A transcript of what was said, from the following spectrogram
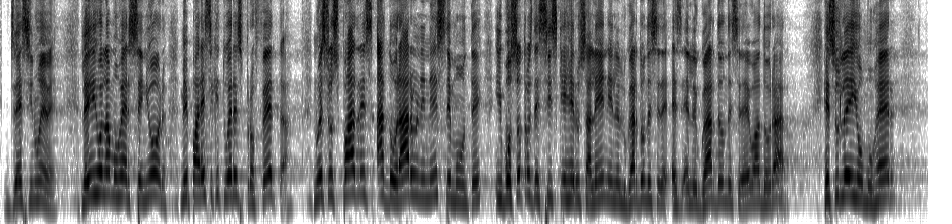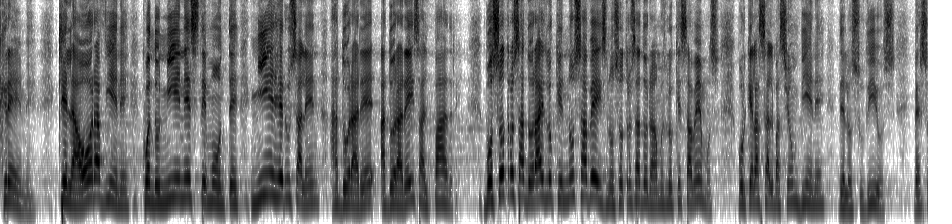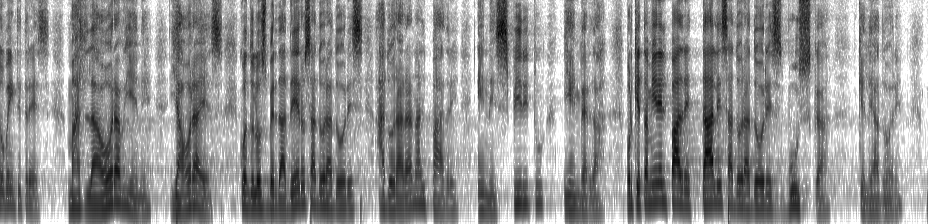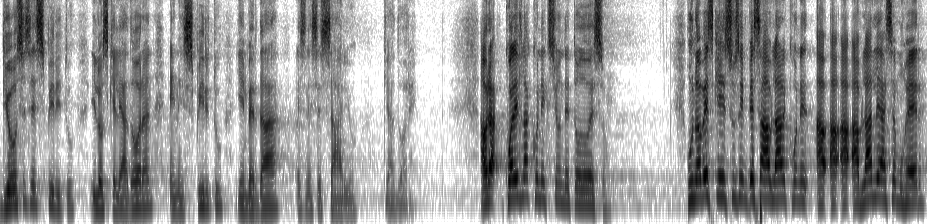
19. Le dijo la mujer, Señor, me parece que tú eres profeta. Nuestros padres adoraron en este monte y vosotros decís que en Jerusalén en el lugar donde es el lugar donde se debe adorar. Jesús le dijo, mujer, créeme que la hora viene cuando ni en este monte ni en Jerusalén adoraré, adoraréis al Padre. Vosotros adoráis lo que no sabéis, nosotros adoramos lo que sabemos, porque la salvación viene de los judíos. Verso 23. Mas la hora viene y ahora es cuando los verdaderos adoradores adorarán al Padre en espíritu y en verdad. Porque también el Padre tales adoradores busca que le adoren. Dios es espíritu y los que le adoran en espíritu y en verdad es necesario que adoren. Ahora, ¿cuál es la conexión de todo eso? Una vez que Jesús empieza a, hablar con, e, a, hablarle a esa mujer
